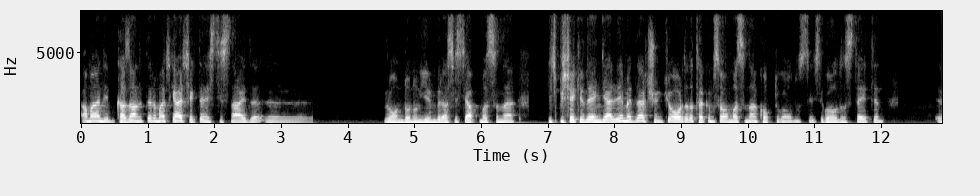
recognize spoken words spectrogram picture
Ama hani kazandıkları maç gerçekten istisnaydı. Ee, Rondo'nun 21 asist yapmasını hiçbir şekilde engelleyemediler. Çünkü orada da takım savunmasından koptu Golden State. İşte Golden State'in e,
